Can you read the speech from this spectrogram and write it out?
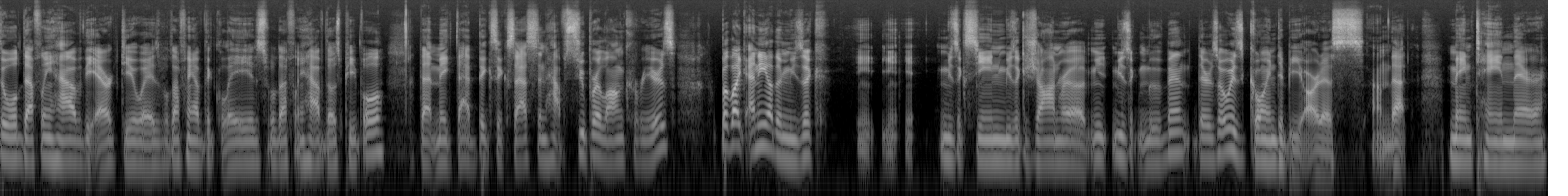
we'll definitely have the Eric DOAs, we'll definitely have the Glaives, we'll definitely have those people that make that big success and have super long careers. But like any other music music scene, music genre, mu- music movement, there's always going to be artists um, that maintain their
